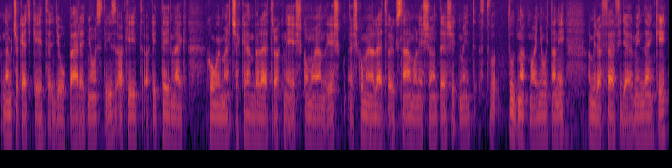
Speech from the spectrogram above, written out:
nem csak egy-két, egy jó pár, egy 8-10, akit, akit tényleg komoly meccseken be lehet rakni, és komolyan, és, és komolyan lehet velük számolni, és olyan teljesítményt tudnak majd nyújtani, amire felfigyel mindenki.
